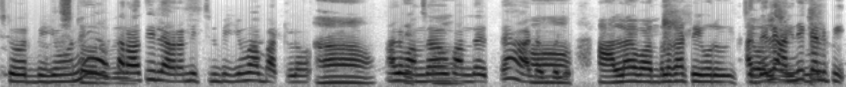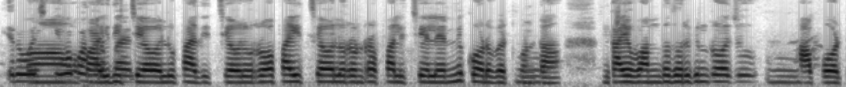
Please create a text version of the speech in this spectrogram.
స్టోర్ బియ్యం. అని తర్వాత వీళ్ళు ఎవరైనా ఇచ్చిన బియ్యం ఆ బట్టలు. వాళ్ళు వంద వంద ఇస్తే ఆ డబ్బులు. అలా వందలు గట్టి ఎవరు అదేలే అన్ని కలిపి. రోజుకి ఒక ఐదు ఇచ్చేవాళ్ళు పది ఇచ్చేవాళ్ళు రూపాయి ఇచ్చేవాళ్ళు రెండు రూపాయలు ఇచ్చేవాళ్ళు అన్ని కూడబెట్టుకుంటాం. ఇంకా అవి వంద దొరికిన రోజు ఆ పూట.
